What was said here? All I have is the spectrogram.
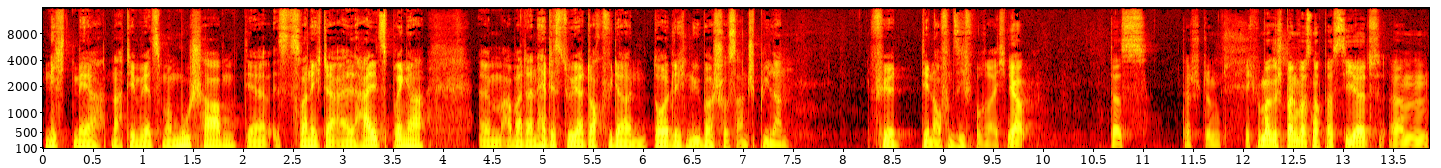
nicht mehr, nachdem wir jetzt Mamouche haben. Der ist zwar nicht der Allheilsbringer, ähm, aber dann hättest du ja doch wieder einen deutlichen Überschuss an Spielern für den Offensivbereich. Ja, das, das stimmt. Ich bin mal gespannt, was noch passiert. Ähm,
